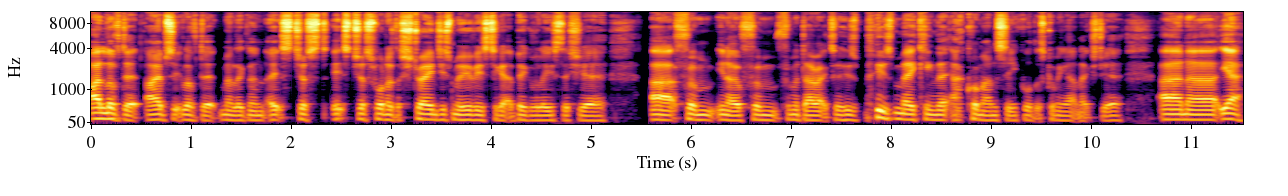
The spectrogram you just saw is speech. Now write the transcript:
I loved it. I absolutely loved it. Malignant. It's just it's just one of the strangest movies to get a big release this year. Uh, from you know from from a director who's who's making the Aquaman sequel that's coming out next year, and uh, yeah,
